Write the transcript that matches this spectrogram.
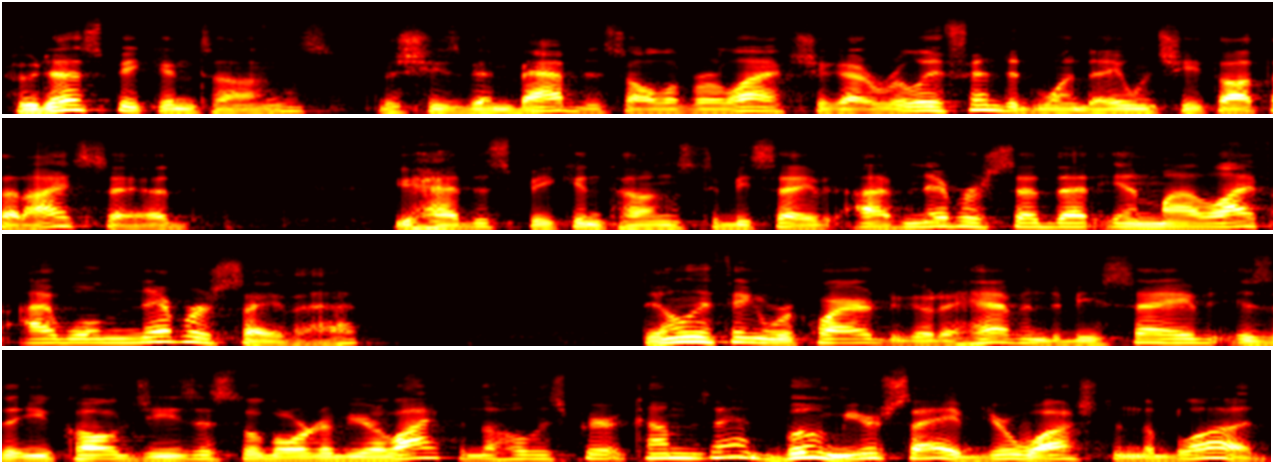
who does speak in tongues, but she's been Baptist all of her life, she got really offended one day when she thought that I said you had to speak in tongues to be saved. I've never said that in my life. I will never say that. The only thing required to go to heaven to be saved is that you call Jesus the Lord of your life and the Holy Spirit comes in. Boom, you're saved. You're washed in the blood.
